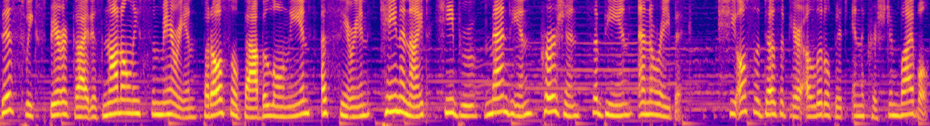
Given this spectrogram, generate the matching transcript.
This week's Spirit Guide is not only Sumerian, but also Babylonian, Assyrian, Canaanite, Hebrew, Mandean, Persian, Sabaean, and Arabic. She also does appear a little bit in the Christian Bible.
